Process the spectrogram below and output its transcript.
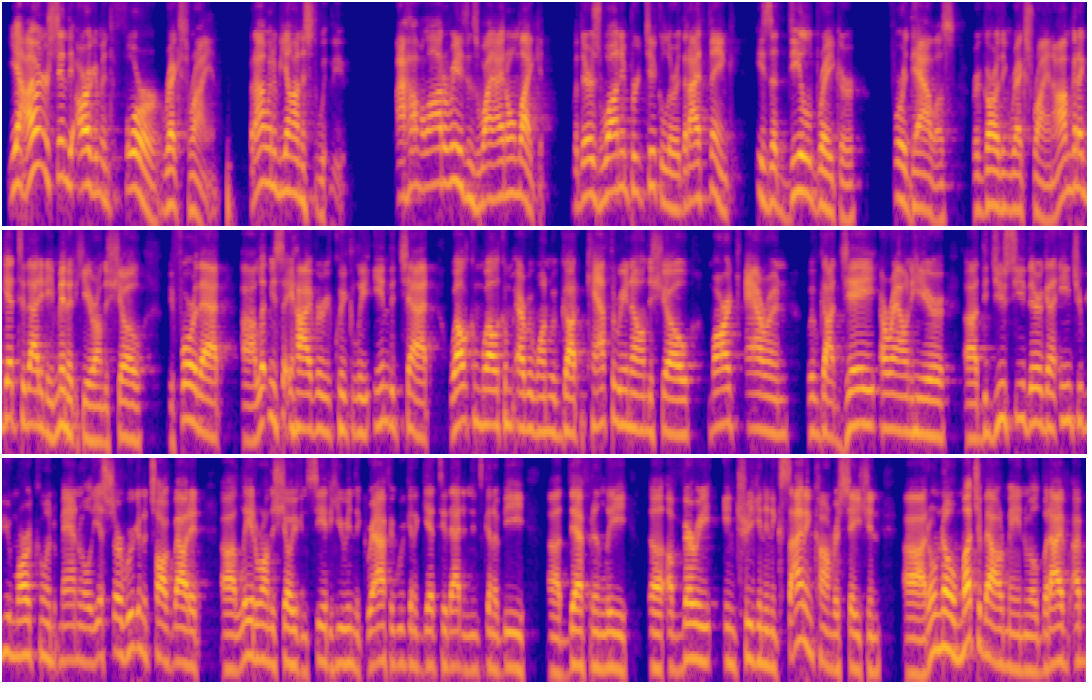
yeah, I understand the argument for Rex Ryan, but I'm going to be honest with you. I have a lot of reasons why I don't like it. But there's one in particular that I think is a deal breaker for Dallas regarding Rex Ryan. I'm going to get to that in a minute here on the show. Before that, uh, let me say hi very quickly in the chat. Welcome, welcome, everyone. We've got Katharina on the show, Mark Aaron. We've got Jay around here. Uh, did you see they're going to interview Marquand Manuel? Yes, sir. We're going to talk about it uh, later on the show. You can see it here in the graphic. We're going to get to that, and it's going to be uh, definitely a very intriguing and exciting conversation. Uh, I don't know much about Manuel, but I've, I've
